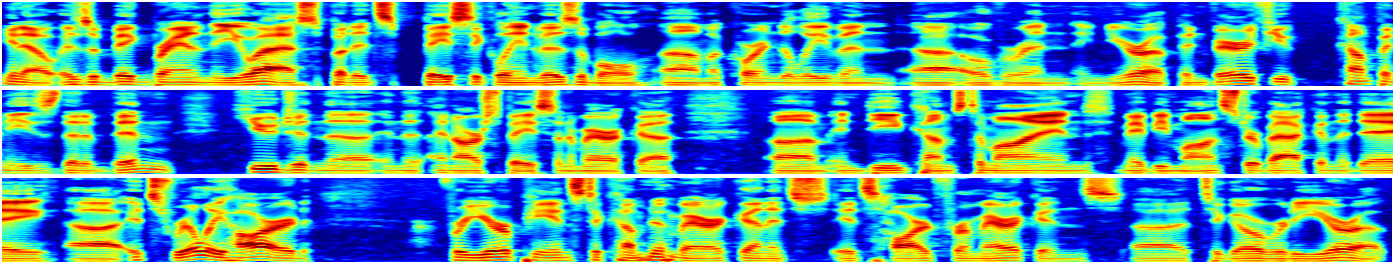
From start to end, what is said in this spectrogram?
you know, is a big brand in the U.S., but it's basically invisible, um, according to Lieven uh, over in, in Europe, and very few companies that have been huge in the in the in our space in America. Um, Indeed comes to mind, maybe Monster back in the day. Uh, it's really hard for Europeans to come to America, and it's it's hard for Americans uh, to go over to Europe.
